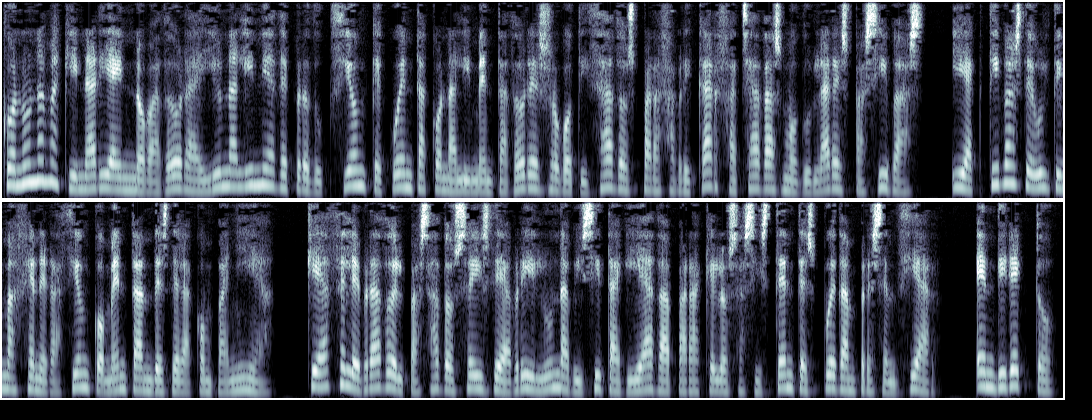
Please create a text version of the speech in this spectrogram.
Con una maquinaria innovadora y una línea de producción que cuenta con alimentadores robotizados para fabricar fachadas modulares pasivas y activas de última generación, comentan desde la compañía, que ha celebrado el pasado 6 de abril una visita guiada para que los asistentes puedan presenciar, en directo,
